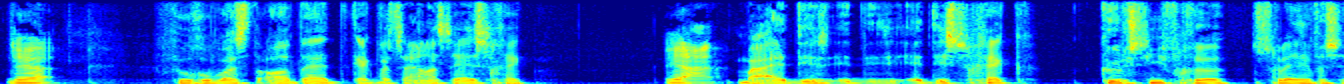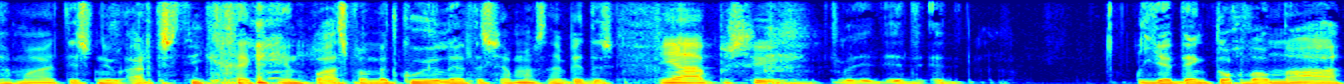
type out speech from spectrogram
Ja, Vroeger was het altijd... Kijk, we zijn nog steeds gek. ja, Maar het is, het is, het is gek cursief geschreven, zeg maar. Het is nu artistiek gek in plaats van met koeienletters, zeg maar. Snap je? Dus ja, precies. het- het- het- je denkt toch wel na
